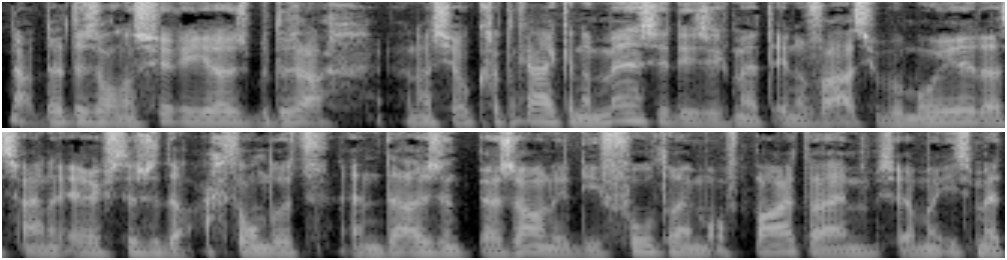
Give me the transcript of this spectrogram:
nou, dat is al een serieus bedrag. En als je ook gaat kijken naar mensen die zich met innovatie bemoeien, dat zijn er ergens tussen de 800 en 1000 personen die fulltime of parttime zeg maar, iets met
